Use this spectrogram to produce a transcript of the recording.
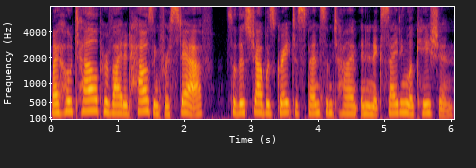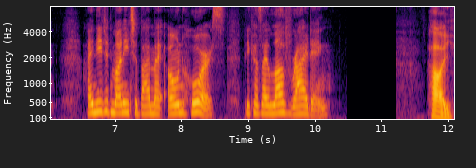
My hotel provided housing for staff, so this job was great to spend some time in an exciting location. I needed money to buy my own horse because I love riding. Hi,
